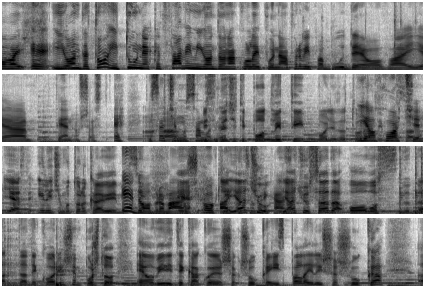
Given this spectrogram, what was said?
ovaj, e, i onda to, i tu nekad stavim i onda onako lepo napravi pa bude ovaj, uh, penošast. E, i sad ćemo samo Mislim da će ti podliti, bolje da to Jel radimo hoće? Jeste, ili ćemo to na kraju emisije. E, dobro, važi. Okej, a ja to ću ja ću sada ovo da, da dekorišem, pošto evo vidite kako je šakšuka ispala ili šašuka uh,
